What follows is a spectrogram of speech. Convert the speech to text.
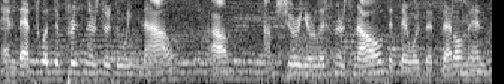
And that's what the prisoners are doing now. Um, I'm sure your listeners know that there was a settlement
